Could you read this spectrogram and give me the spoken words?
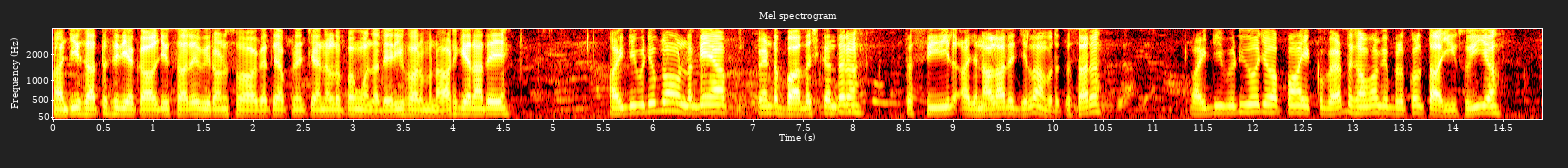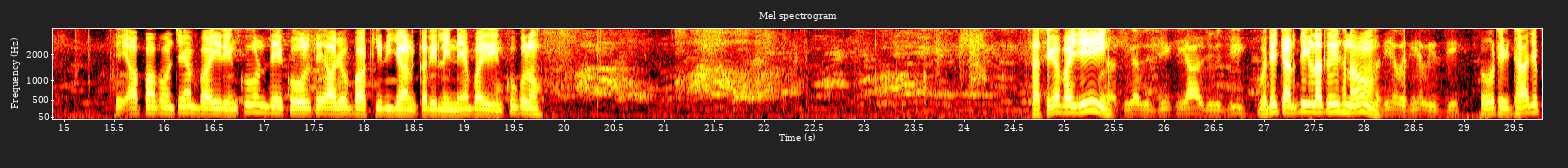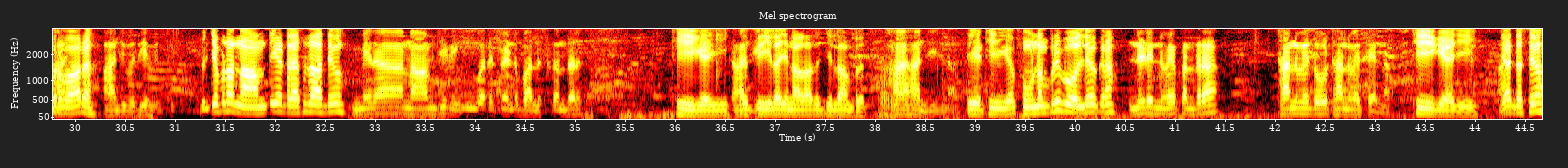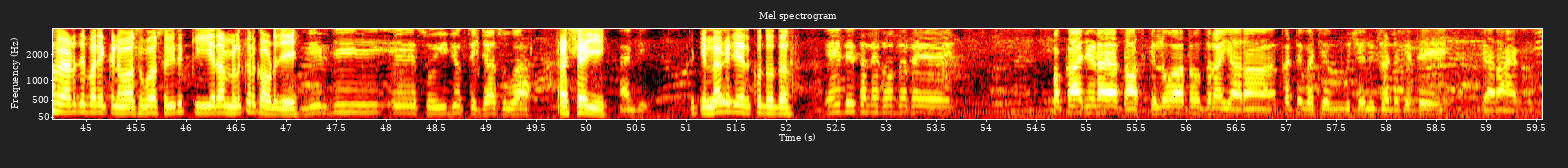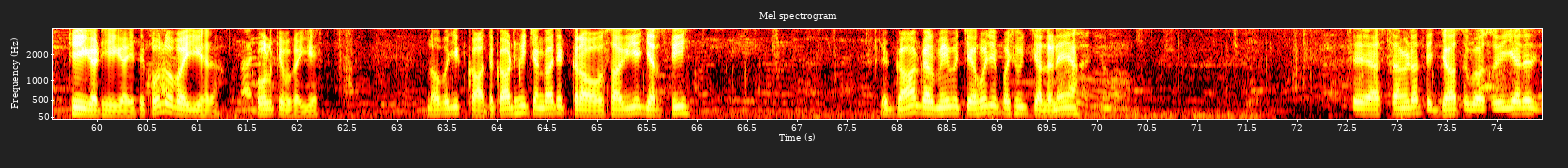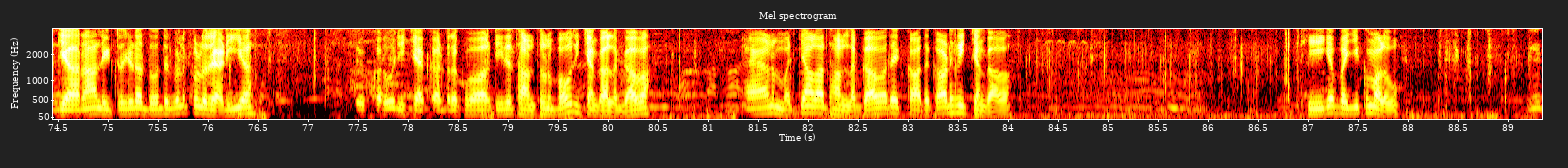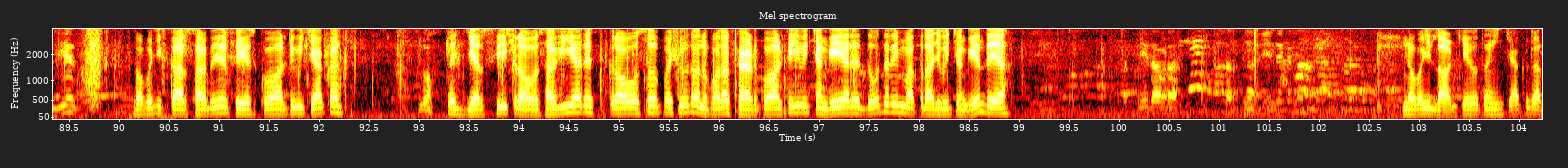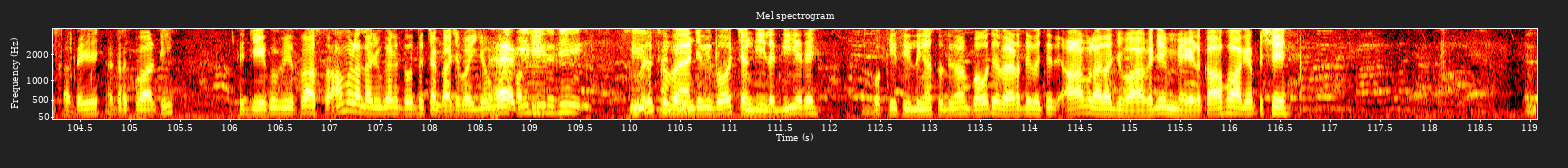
ਹਾਂਜੀ, ਸਤਿ ਸ੍ਰੀ ਅਕਾਲ ਜੀ ਸਾਰੇ ਵੀਰਾਂ ਨੂੰ ਸਵਾਗਤ ਹੈ ਆਪਣੇ ਚੈਨਲ ਭਗਵਾਨ ਦਾ ਡੇਰੀ ਫਾਰਮ 6911 ਤੇ। ਅੱਜ ਦੀ ਵੀਡੀਓ ਬਣਾਉਣ ਲੱਗੇ ਆ ਪਿੰਡ ਬਾਲ ਸਿਕੰਦਰ, ਤਹਿਸੀਲ ਅਜਨਾਲਾ ਤੇ ਜ਼ਿਲ੍ਹਾ ਅੰਮ੍ਰਿਤਸਰ। ਅੱਜ ਦੀ ਵੀਡੀਓ 'ਚ ਆਪਾਂ ਇੱਕ ਵੈੜ ਦਿਖਾਵਾਂਗੇ, ਬਿਲਕੁਲ ਤਾਜ਼ੀ ਸੂਈ ਆ। ਤੇ ਆਪਾਂ ਪਹੁੰਚੇ ਆ ਬਾਈ ਰਿੰਕੂ ਦੇ ਕੋਲ ਤੇ ਆਜੋ ਬਾਕੀ ਦੀ ਜਾਣਕਾਰੀ ਲੈਂਦੇ ਆ ਬਾਈ ਰਿੰਕੂ ਕੋਲੋਂ। ਸਤਿ ਸ਼੍ਰੀ ਅਕਾਲ ਬਾਈ ਜੀ। ਸਤਿ ਸ਼੍ਰੀ ਅਕਾਲ ਵੀਰ ਜੀ ਕੀ ਹਾਲ ਜੀ ਵੀਰ ਜੀ? ਵਧੀਆ ਚੜ੍ਹਦੀ ਕਲਾ ਤੁਸੀਂ ਸੁਣਾਓ? ਵਧੀਆ ਵਧੀਆ ਵੀਰ ਜੀ। ਹੋਰ ਠੀਕ ਠਾਕ ਜੀ ਪਰਿਵਾਰ? ਹਾਂਜੀ ਵਧੀਆ ਵੀਰ ਜੀ। ਵੀਰ ਜੀ ਆਪਣਾ ਨਾਮ ਤੇ ਐਡਰੈਸ ਦੱਸ ਦਿਓ। ਮੇਰਾ ਨਾਮ ਜੀ ਰਿੰਕੂ ਹੈ ਤੇ ਪਿੰਡ ਬੱਲ ਸਿਕੰਦਰ। ਠੀਕ ਹੈ ਜੀ ਤਹਿਸੀਲ ਅਜਨਾਲਾ ਤੇ ਜ਼ਿਲ੍ਹਾ ਅੰਮ੍ਰਿਤਸਰ। ਹਾਂ ਹਾਂਜੀ ਜਨਾਬ। ਤੇ ਠੀਕ ਹੈ ਫੋਨ ਨੰਬਰ ਹੀ ਬੋਲ ਦਿਓ ਕਰਾਂ 9915 98293 ਠੀਕ ਹੈ ਜੀ। ਯਾ ਦੱਸਿਓ ਵੈੜ ਦੇ ਬਾਰੇ ਕਿਨਵਾ ਸੂਆ ਸੂਈ ਤੇ ਕੀ ਇਹਦਾ ਮਿਲਕ ਰਿਕਾਰਡ ਜੇ। ਵੀਰ ਜੀ ਇਹ ਸੂਈ ਜੋ ਤੀਜਾ ਸੂਆ। ਅੱਛਾ ਜੀ। ਹਾਂਜੀ। ਤੇ ਕਿੰਨਾ ਕੁ ਜੇਰ ਕੋ ਦੁੱਧ? ਇਹਦੇ ਥੱਲੇ ਦੁੱਧ ਤੇ ਪੱਕਾ ਜਿਹੜਾ ਆ 10 ਕਿਲੋ ਆ ਤਾਂ ਉਤਰਾ 11 ਕੱਟੇ ਬੱਚੇ ਵਿਛੇ ਨੂੰ ਛੱਡ ਕੇ ਤੇ 11 ਹੈਗਾ। ਠੀਕ ਹੈ ਠੀਕ ਹੈ ਜੀ। ਤੇ ਖੋਲੋ ਬਾਈ ਜੀ ਫਿਰ। ਖੋਲ ਕੇ ਵਿਖਾਈਏ। ਲਓ ਬਾਈ ਜੀ ਕੱਦ ਕਾਠ ਵੀ ਚੰਗਾ ਤੇ ਕ੍ਰਾਸ ਆ ਗਈ ਹੈ ਜਰਸੀ। ਤੇ ਗਾਂ ਗਰਮੀ ਵਿੱਚ ਇਹੋ ਜਿਹੇ ਪਸ਼ੂ ਚੱਲਣੇ ਆ। ਤੇ ਇਸ ਟਾਈਮ ਜਿਹੜਾ ਤੀਜਾ ਸੂਆ ਸੂਈ ਯਾਰ 11 ਲੀਟਰ ਜਿਹੜਾ ਦੁੱਧ ਬਿਲਕੁਲ ਰੈਡੀ ਆ। ਤੇ ਕਰੋ ਜੀ ਚੈੱਕ ਆਰਡਰ ਕੁਆਲਿਟੀ ਤੇ ਥਣ ਥਣ ਬਹੁਤ ਹੀ ਚੰਗਾ ਲੱਗਾ ਵਾ। ਐਨ ਮੱਝਾਂ ਵਾਲਾ ਥਣ ਲੱਗਾ ਵਾ ਤੇ ਕੱਦ ਕਾਠ ਵੀ ਚੰਗਾ ਵਾ। ਠੀਕ ਹੈ ਬਾਈ ਜੀ ਘੁਮਾ ਲਓ। ਵੀਰ ਜੀ ਬਾਬਾ ਜੀ ਕਰ ਸਕਦੇ ਜੇ ਫੇਸ ਕੁਆਲਿਟੀ ਵੀ ਚੈੱਕ ਲੋ ਤੇ ਜਰਸੀ ਕ੍ਰਾਸ ਆ ਗਈ ਯਾਰ ਕ੍ਰਾਸ ਪਸ਼ੂ ਤੁਹਾਨੂੰ ਪਤਾ ਫੈਟ ਕੁਆਲਿਟੀ ਵੀ ਚੰਗੇ ਆ ਤੇ ਦੁੱਧ ਦੀ ਮਾਤਰਾ 'ਚ ਵੀ ਚੰਗੇ ਹੁੰਦੇ ਆ। ਇਹਦਾ ਬੜਾ ਲਓ ਬਾਈ ਲੱਗ ਗਿਆ ਤਾਂ ਤੁਸੀਂ ਚੈੱਕ ਕਰ ਸਕਦੇ ਜੇ ਅਡਰ ਕੁਆਲਿਟੀ ਤੇ ਜੇ ਕੋਈ ਵੀ ਭਰਾ ਸਾਂਭ ਵਾਲਾ ਲੈ ਜੂਗਾ ਤੇ ਦੁੱਧ ਚੰਗਾ ਚਵਾਈ ਜਾਊਗਾ। ਹੈਗੀ ਵੀਰ ਜੀ ਸੀਲ ਵੀ ਬਹੁਤ ਚੰਗੀ ਲੱਗੀ ਇਹਦੇ ਬਾਕੀ ਸੀਲੀਆਂ ਸੁਲੀਆਂ ਬਹੁਤ ਵੈੜ ਦੇ ਵਿੱਚ। ਆਹ ਵਾਲਾ ਦਾ ਜਵਾਕ ਜੇ ਮੇਲ ਕਾਫ ਆ ਗਿਆ ਪਿੱਛੇ।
